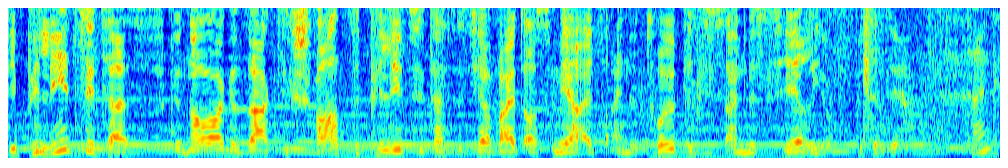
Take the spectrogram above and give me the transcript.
Die Pelicitas, genauer gesagt die schwarze Pelicitas, ist ja weitaus mehr als eine Tulpe. Sie ist ein Mysterium. Bitte sehr. Danke.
